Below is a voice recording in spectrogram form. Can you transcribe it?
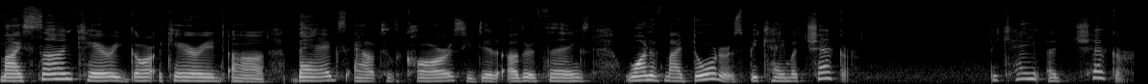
My son carried carried uh, bags out to the cars. He did other things. One of my daughters became a checker. Became a checker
